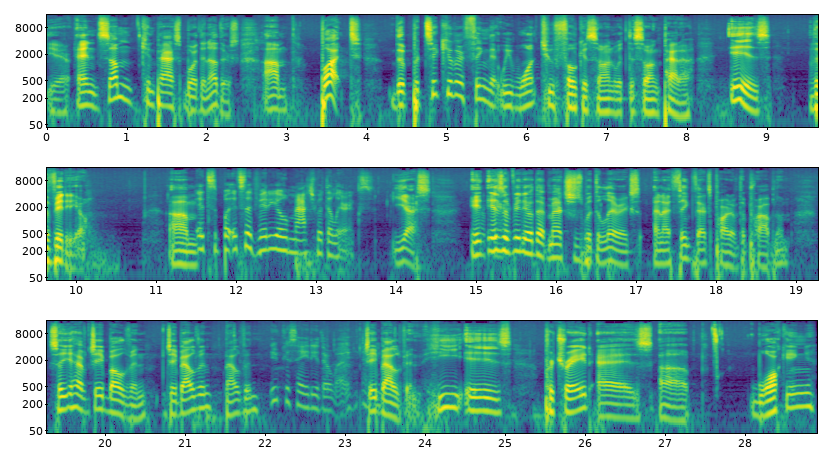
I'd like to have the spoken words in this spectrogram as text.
Yeah, and some can pass more than others. Um, but the particular thing that we want to focus on with the song "Perra" is the video. Um, It's but it's a video matched with the lyrics. Yes. it is a video that matches with the lyrics, and I think that's part of the problem. So you have J Balvin. J Balvin? Balvin? You could say it either way. I J think- Balvin. He is portrayed as uh, walking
